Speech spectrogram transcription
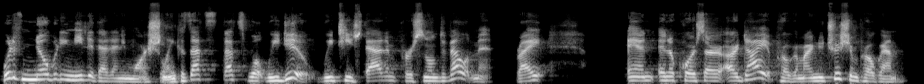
What if nobody needed that anymore, Chalene? Because that's that's what we do. We teach that in personal development, right? And and of course our, our diet program, our nutrition program.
